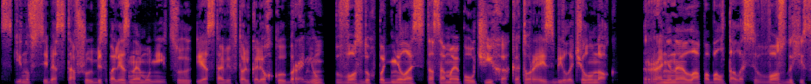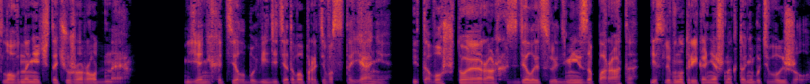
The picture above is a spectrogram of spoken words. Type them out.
Скинув с себя ставшую бесполезной амуницию и оставив только легкую броню, в воздух поднялась та самая паучиха, которая избила челнок. Раненая лапа болталась в воздухе, словно нечто чужеродное. Я не хотел бы видеть этого противостояния и того, что Эрарх сделает с людьми из аппарата, если внутри, конечно, кто-нибудь выжил.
